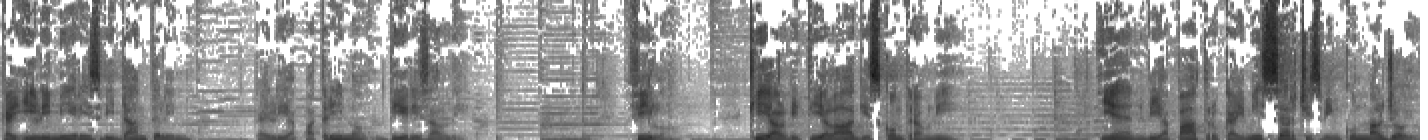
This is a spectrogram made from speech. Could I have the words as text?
Cae ili miris vidante lin, cae lia patrino diris al li. Filo, cial vi tiel agis contra ni? Ien via patro, cae mi sercis vin cun malgioio.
